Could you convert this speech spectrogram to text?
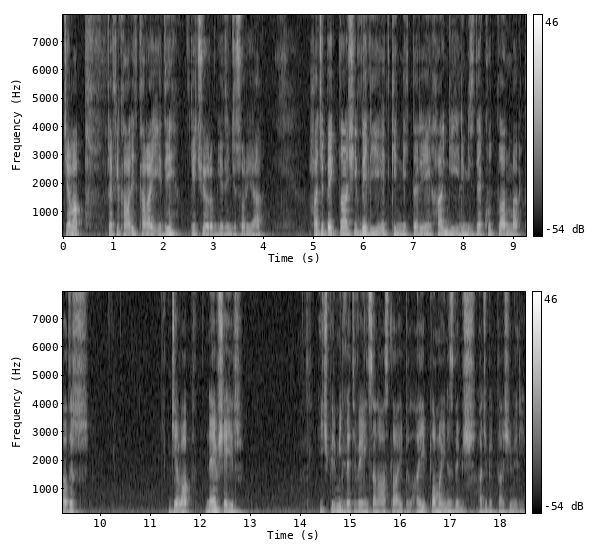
Cevap Refik Halit Karay idi. Geçiyorum 7. soruya. Hacı Bektaşi Veli etkinlikleri hangi ilimizde kutlanmaktadır? Cevap Nevşehir. Hiçbir milleti ve insanı asla ayıp, ayıplamayınız demiş Hacı Bektaşi Veli.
